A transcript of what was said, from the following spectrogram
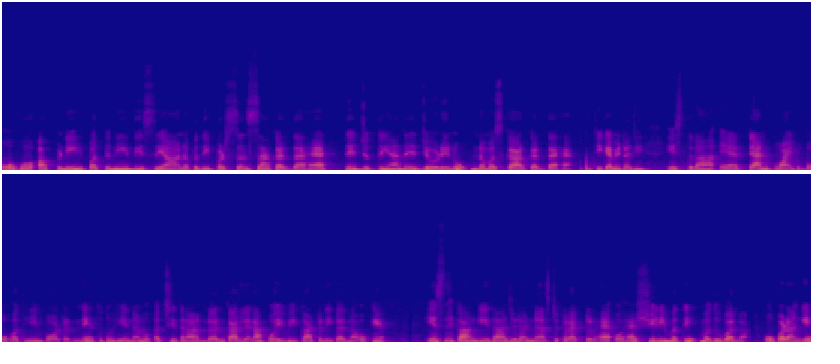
ਉਹ ਆਪਣੀ ਪਤਨੀ ਦੀ ਸਿਆਣਪ ਦੀ ਪ੍ਰਸ਼ੰਸਾ ਕਰਦਾ ਹੈ ਤੇ ਜੁੱਤੀਆਂ ਦੇ ਜੋੜੇ ਨੂੰ ਨਮਸਕਾਰ ਕਰਦਾ ਹੈ। ਠੀਕ ਹੈ ਬੇਟਾ ਜੀ? ਇਸ ਤਰ੍ਹਾਂ ਇਹ 10 ਪੁਆਇੰਟ ਬਹੁਤ ਹੀ ਇੰਪੋਰਟੈਂਟ ਨੇ, ਤੇ ਤੁਸੀਂ ਇਹਨਾਂ ਨੂੰ ਅੱਛੀ ਤਰ੍ਹਾਂ ਲਰਨ ਕਰ ਲੈਣਾ, ਕੋਈ ਵੀ ਘੱਟ ਨਹੀਂ ਕਰਨਾ ਓਕੇ ਇਸ ਇਕਾਂਗੀ ਦਾ ਜਿਹੜਾ ਨੈਕਸਟ ਕਰੈਕਟਰ ਹੈ, ਉਹ ਹੈ ਸ਼੍ਰੀਮਤੀ ਮਧੂਬਾਲਾ। ਉਹ ਪੜਾਂਗੇ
